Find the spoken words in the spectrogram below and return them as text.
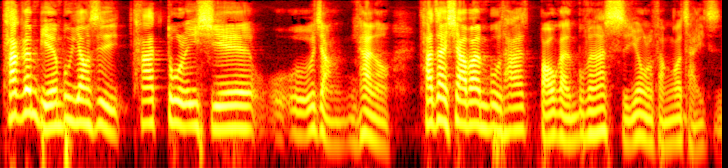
它跟别人不一样，是它多了一些。我我我讲，你看哦，它在下半部它保杆的部分，它使用了防刮材质，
